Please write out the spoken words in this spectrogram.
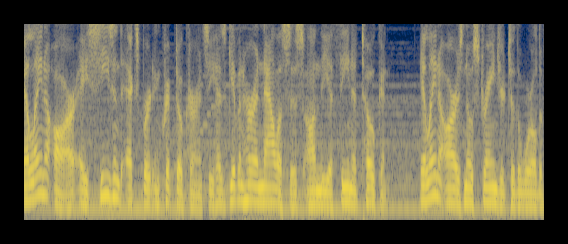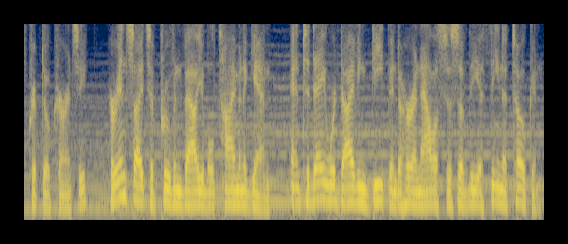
Elena R., a seasoned expert in cryptocurrency, has given her analysis on the Ethena token. Elena R. is no stranger to the world of cryptocurrency. Her insights have proven valuable time and again, and today we're diving deep into her analysis of the Ethena token.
